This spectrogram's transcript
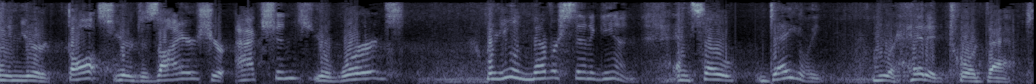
in your thoughts, your desires, your actions, your words, where you will never sin again. And so daily you are headed toward that.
